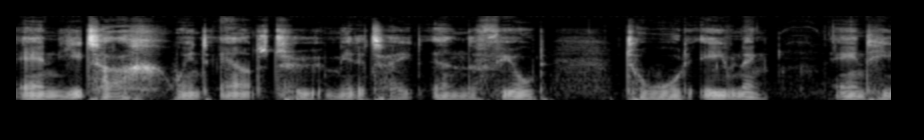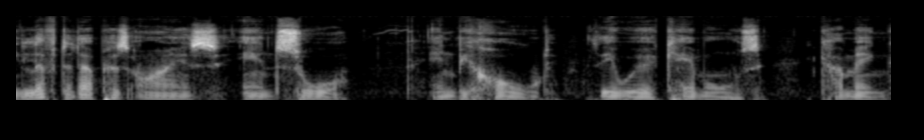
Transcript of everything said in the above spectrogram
And Yitzhak went out to meditate in the field toward evening. And he lifted up his eyes and saw, and behold, there were camels coming.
